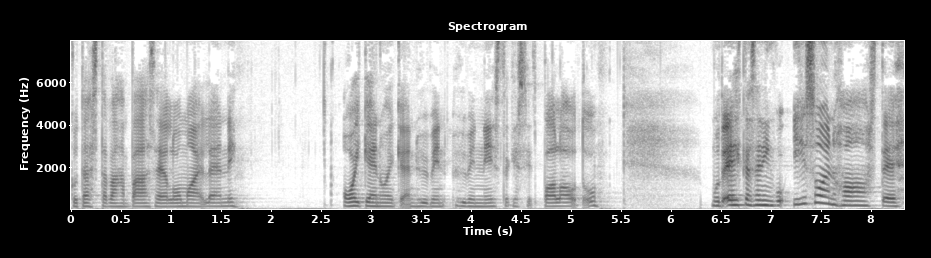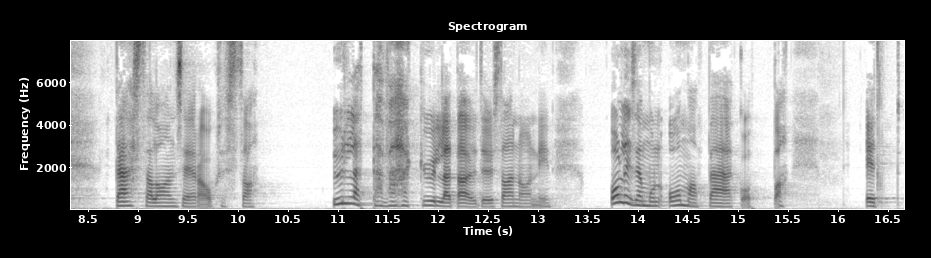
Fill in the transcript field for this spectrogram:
kun tästä vähän pääsee lomaileen, niin oikein oikein hyvin, hyvin niistäkin sitten palautuu. Mutta ehkä se niinku isoin haaste tässä lanseerauksessa, yllättävää kyllä täytyy sanoa, niin oli se mun oma pääkoppa. Et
